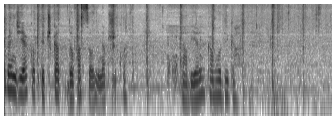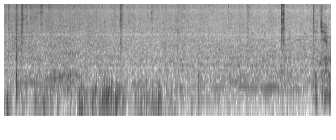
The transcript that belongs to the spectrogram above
I będzie jako tyczka do fasoli na przykład. Ta wielka łodyga. Idziemy.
